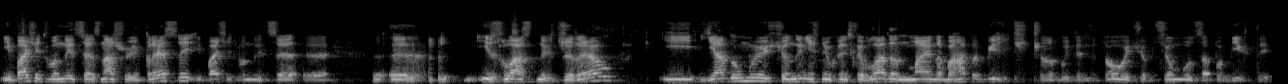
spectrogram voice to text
і бачать вони це з нашої преси, і бачать вони це е, е, із власних джерел. І я думаю, що нинішня українська влада має набагато більше робити для того, щоб цьому запобігти.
